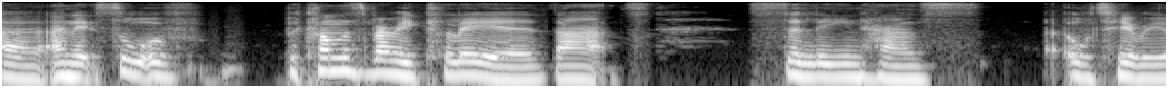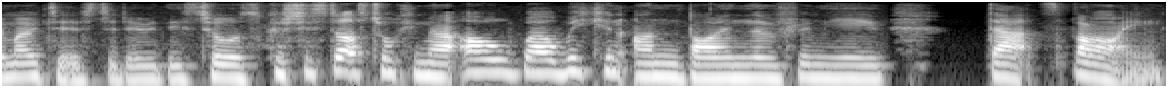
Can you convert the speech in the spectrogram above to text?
uh, and it sort of becomes very clear that Selene has ulterior motives to do with these tools because she starts talking about, oh, well, we can unbind them from you. That's fine.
